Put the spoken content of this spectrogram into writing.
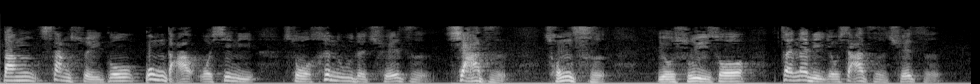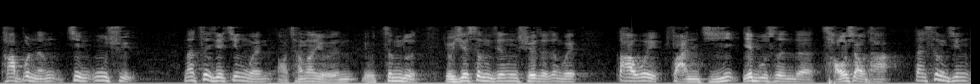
当上水沟攻打我心里所恨恶的瘸子、瞎子。从此有俗语说，在那里有瞎子、瘸子，他不能进屋去。”那这些经文啊，常常有人有争论，有些圣经学者认为大卫反击耶布斯人的嘲笑他。但圣经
